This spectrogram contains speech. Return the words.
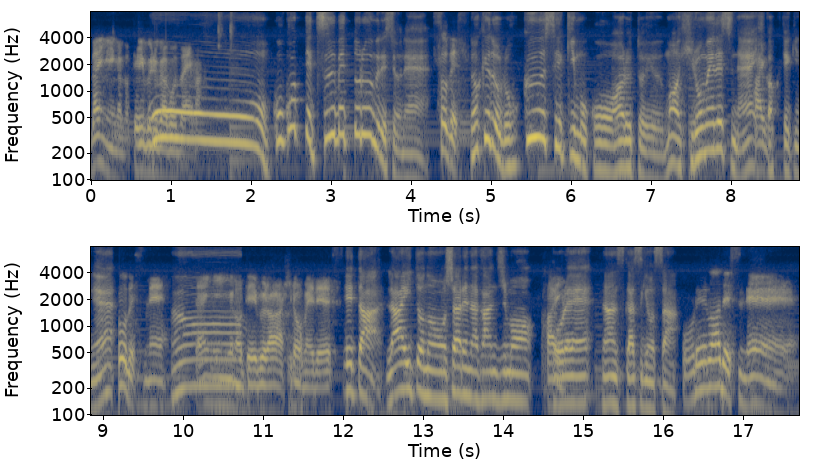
ダイニングのテーブルがございます。ここって2ベッドルームですよね。そうです。だけど6席もこうあるという、まあ広めですね、はい、比較的ね。そうですね。ダイニングのテーブルは広めです。出た。ライトのおしゃれな感じも。はい、これ、なんすか、杉本さん？これはですね、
